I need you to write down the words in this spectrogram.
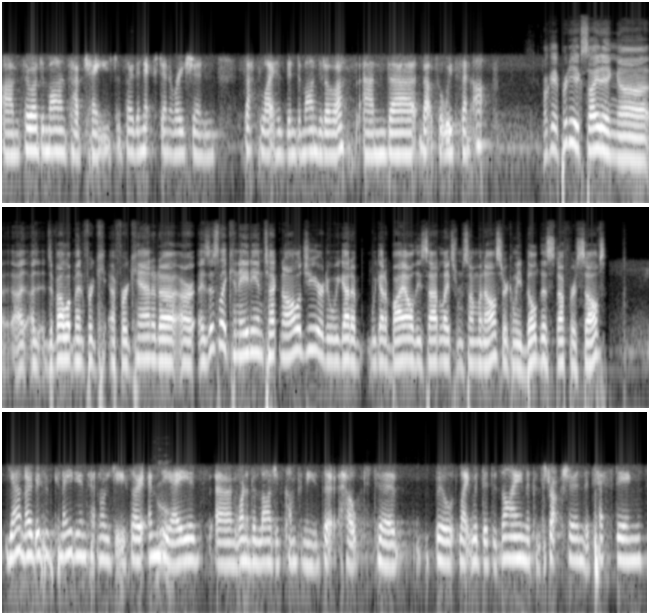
Um, so our demands have changed, and so the next generation satellite has been demanded of us, and uh, that's what we've sent up. Okay, pretty exciting uh, development for for Canada. Are, is this like Canadian technology, or do we got to we got to buy all these satellites from someone else, or can we build this stuff ourselves? Yeah, no, this is Canadian technology. So MDA cool. is um, one of the largest companies that helped to build, like with the design, the construction, the testing.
